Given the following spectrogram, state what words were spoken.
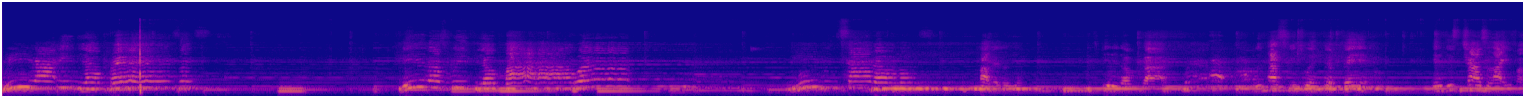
We are in your presence. Us with your power. Move inside of us. Hallelujah. Spirit of God, we ask you to intervene in this child's life. Uh,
